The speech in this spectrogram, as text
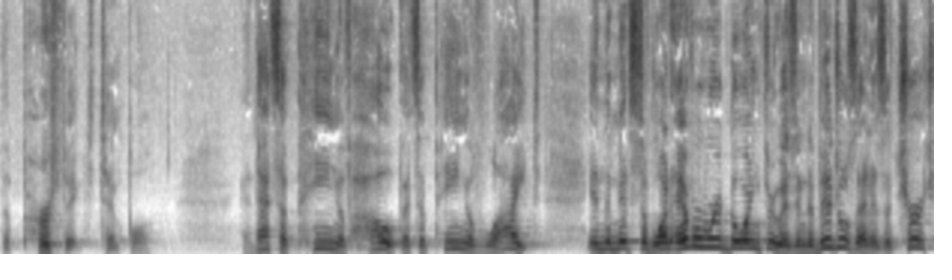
the perfect temple. And that's a ping of hope, that's a ping of light in the midst of whatever we're going through as individuals and as a church.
